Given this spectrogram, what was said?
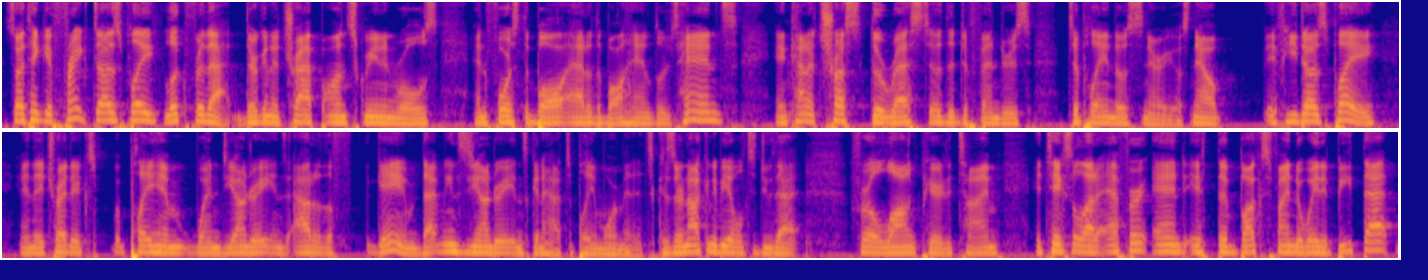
So I think if Frank does play, look for that. They're going to trap on screen and rolls and force the ball out of the ball handler's hands and kind of trust the rest of the defenders to play in those scenarios. Now, if he does play and they try to ex- play him when DeAndre Ayton's out of the f- game, that means DeAndre Ayton's going to have to play more minutes because they're not going to be able to do that for a long period of time. It takes a lot of effort, and if the Bucks find a way to beat that,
